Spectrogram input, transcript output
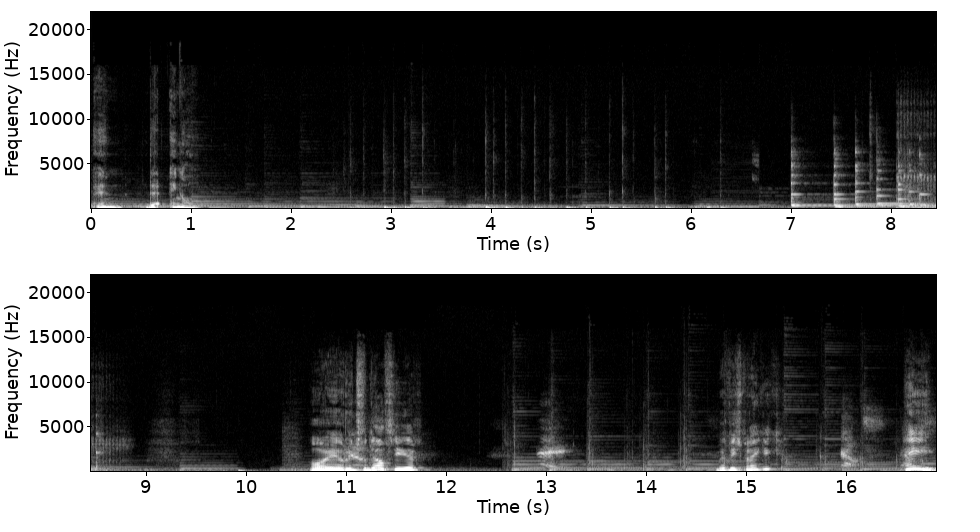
en de engel. Hoi, Ruud van Delft hier. Hey, Met wie spreek ik? Els. Hey,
